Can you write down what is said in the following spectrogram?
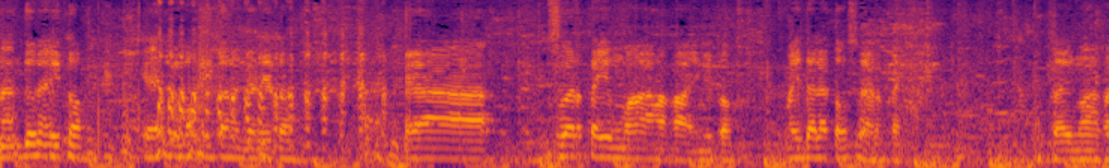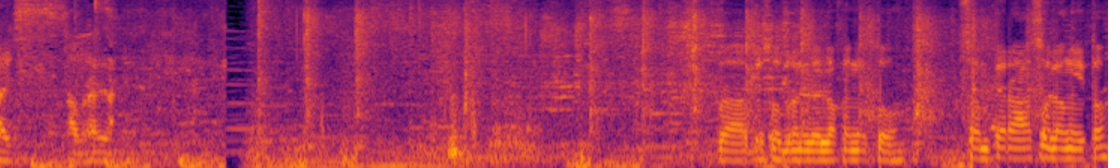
Nandun na ito. Kaya lumaki ito ng ganito. Kaya swerte yung makakakain ito. May dala tong swerte. Dahil mga guys, sobrang laki. Grabe, sobrang lalaki nito. Isang peraso lang ito.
